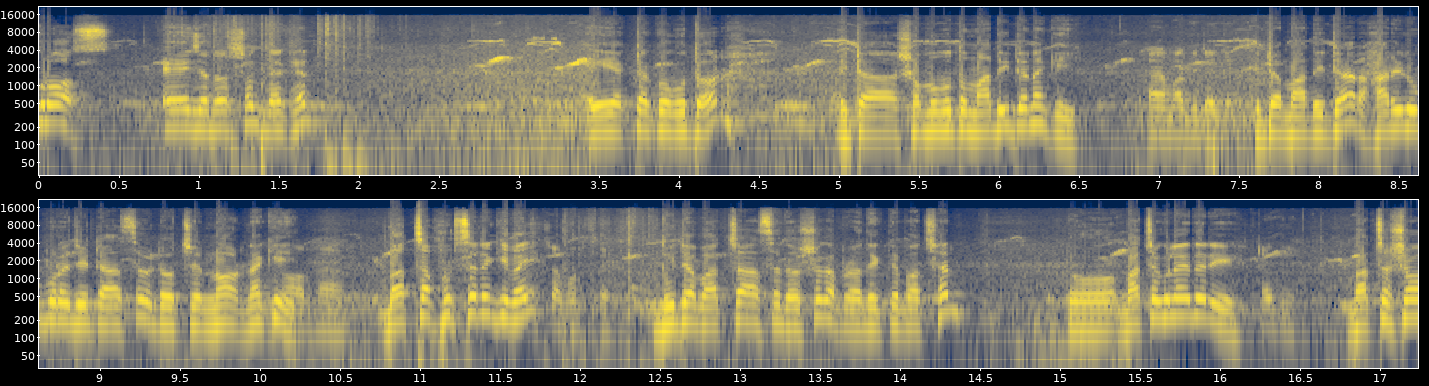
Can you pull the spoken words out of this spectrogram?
ক্রস। এই যে দর্শক দেখেন এই একটা কবুতর। এটা সম্ভবত মাদিটা নাকি? হ্যাঁ এটা মাদিটার হাড়ির উপরে যেটা আছে ওটা হচ্ছে নর নাকি? হ্যাঁ। বাচ্চা ফুটছে নাকি ভাই? দুইটা বাচ্চা আছে দর্শক আপনারা দেখতে পাচ্ছেন। তো বাচ্চাগুলো এদেরই? বাচ্চা সহ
